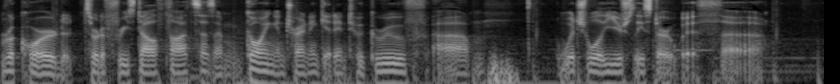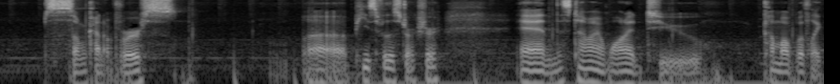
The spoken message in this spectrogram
record sort of freestyle thoughts as I'm going and trying to get into a groove, um, which will usually start with. Uh, some kind of verse uh, piece for the structure. And this time I wanted to come up with like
